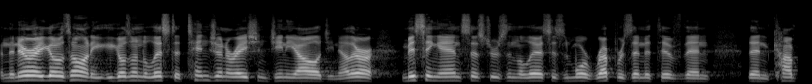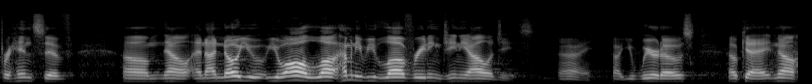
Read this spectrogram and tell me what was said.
And the narrator goes on. He, goes on to list a 10 generation genealogy. Now, there are missing ancestors in the list. This is more representative than, than comprehensive. Um, now, and I know you, you all love, how many of you love reading genealogies? All right. Right, you weirdos. Okay, no.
